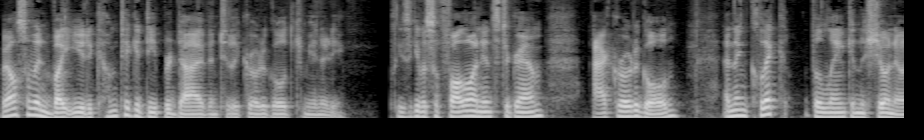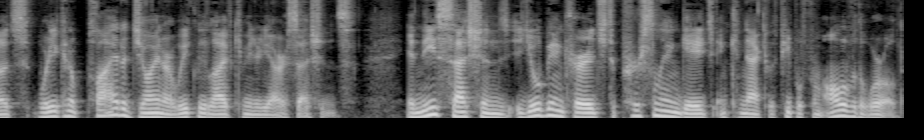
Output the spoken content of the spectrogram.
We also invite you to come take a deeper dive into the Grow to Gold community. Please give us a follow on Instagram at Grow to Gold, and then click the link in the show notes where you can apply to join our weekly live community hour sessions. In these sessions, you'll be encouraged to personally engage and connect with people from all over the world,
